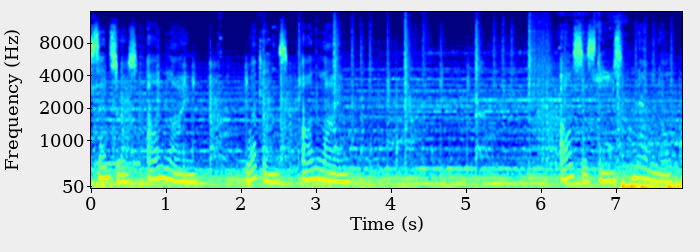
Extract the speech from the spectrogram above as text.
Sensors online. Weapons online. All systems nominal.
